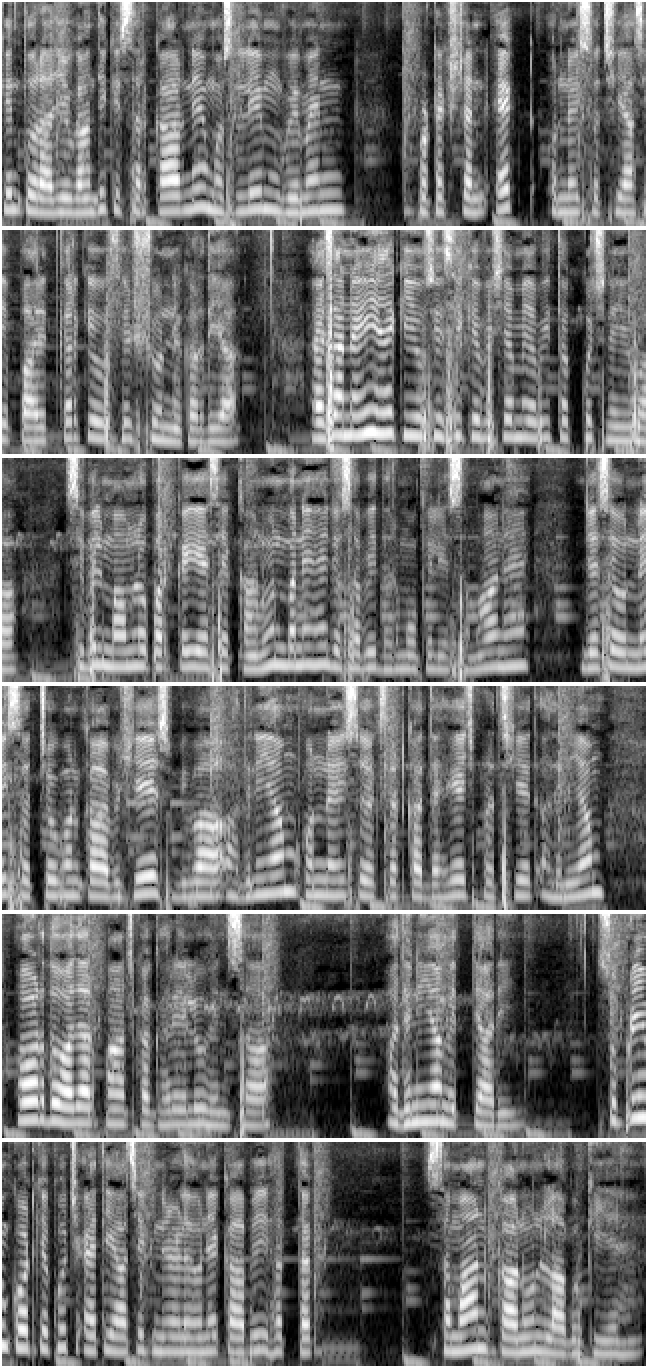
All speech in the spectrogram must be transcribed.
किंतु राजीव गांधी की सरकार ने मुस्लिम वीमेन प्रोटेक्शन एक्ट उन्नीस सौ छियासी पारित करके उसे शून्य कर दिया। ऐसा नहीं है कि यूसीसी के विषय में अभी तक कुछ नहीं हुआ। सिविल मामलों पर कई ऐसे कानून बने हैं जो सभी धर्मों के लिए समान हैं, जैसे उन्नीस सौ चौवन का विशेष विवाह अधिनियम, उन्नीस सौ इकसठ का दहेज प्रतिषेध अधिनियम और 2005 का घरेलू हिंसा अधिनियम इत्यादि। सुप्रीम कोर्ट के कुछ ऐतिहासिक निर्णयों ने काफ़ी हद तक समान कानून लागू किए हैं।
